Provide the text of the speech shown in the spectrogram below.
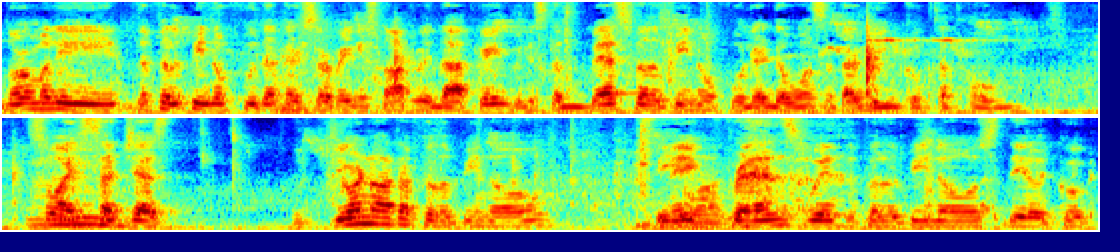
normally the Filipino food that they're serving is not really that great because the best Filipino food are the ones that are being cooked at home. So I suggest if you're not a Filipino, Be make one. friends with the Filipinos. They'll cook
